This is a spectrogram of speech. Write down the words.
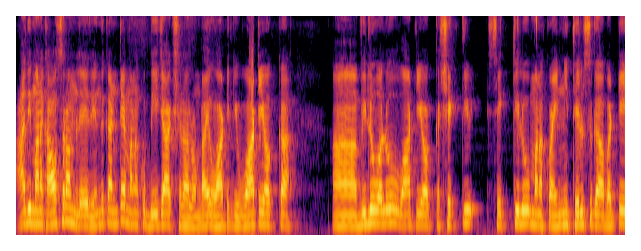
అది మనకు అవసరం లేదు. ఎందుకంటే మనకు బీజాక్షరాలు ఉన్నాయి. వాటికి వాటి యొక్క విలువలు వాటి యొక్క శక్తి శక్తులు మనకు అన్నీ తెలుసు కాబట్టి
